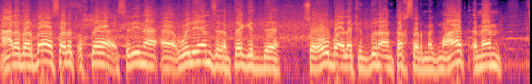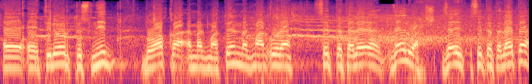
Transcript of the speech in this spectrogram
على دربها سارت أختها سيرينا آه، ويليامز. لم تجد آه، صعوبة لكن دون أن تخسر مجموعات أمام آه، آه، تيلور توسنيد بواقع مجموعتين. المجموعة الأولى 6 3 زي الوحش زي 6 3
